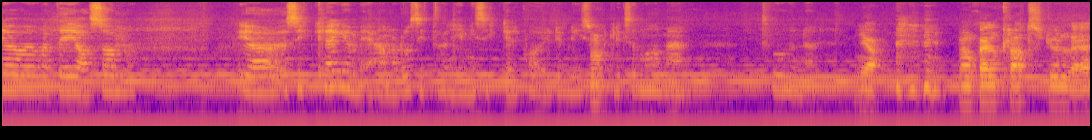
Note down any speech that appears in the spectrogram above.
Jag, att det är jag som... Jag cyklar ju med han och då sitter han i min cykelkorg. Det blir svårt liksom att ha med två hundar. Ja. Men självklart skulle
